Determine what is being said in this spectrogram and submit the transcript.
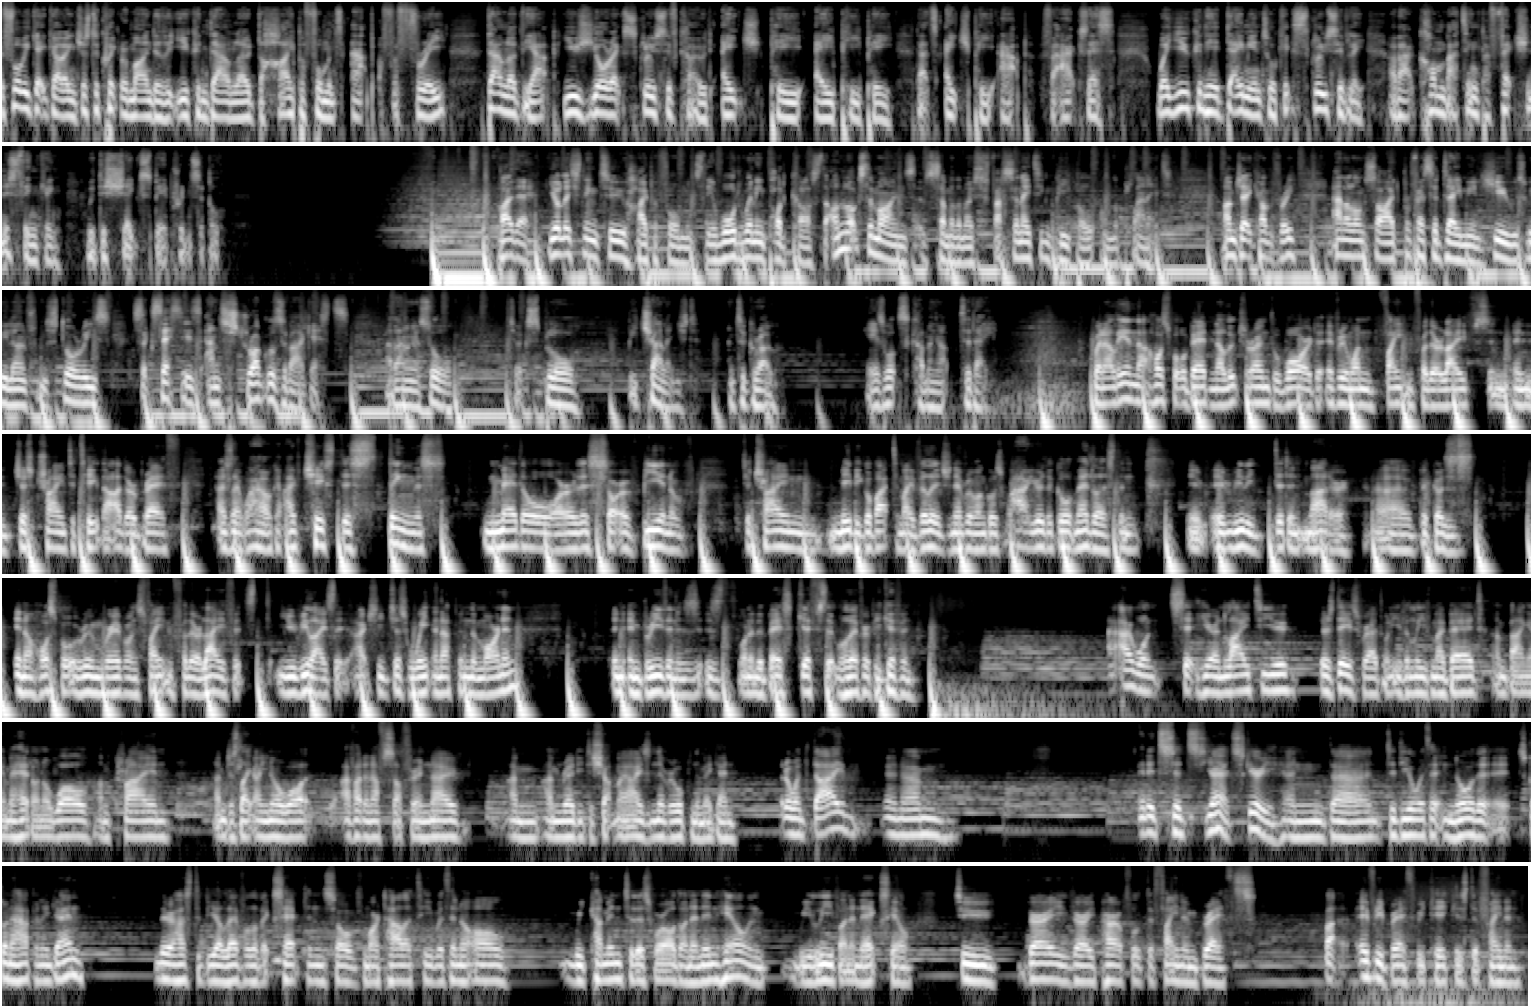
Before we get going, just a quick reminder that you can download the High Performance app for free. Download the app, use your exclusive code HPAPP, that's HP app for access, where you can hear Damian talk exclusively about combating perfectionist thinking with the Shakespeare principle. Hi there, you're listening to High Performance, the award winning podcast that unlocks the minds of some of the most fascinating people on the planet. I'm Jake Humphrey, and alongside Professor Damian Hughes, we learn from the stories, successes, and struggles of our guests, allowing us all to explore, be challenged, and to grow. Here's what's coming up today. When I lay in that hospital bed and I looked around the ward at everyone fighting for their lives and, and just trying to take that other breath, I was like, wow, I've chased this thing, this medal or this sort of being of to try and maybe go back to my village and everyone goes, wow, you're the gold medalist. And it, it really didn't matter uh, because in a hospital room where everyone's fighting for their life, it's you realize that actually just waking up in the morning and, and breathing is, is one of the best gifts that will ever be given. I won't sit here and lie to you. There's days where I don't even leave my bed. I'm banging my head on a wall. I'm crying. I'm just like, oh, you know what? I've had enough suffering now. I'm I'm ready to shut my eyes and never open them again. I don't want to die, and um, and it's it's yeah, it's scary, and uh, to deal with it and know that it's going to happen again. There has to be a level of acceptance of mortality within it all. We come into this world on an inhale and we leave on an exhale. Two very very powerful defining breaths, but every breath we take is defining.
